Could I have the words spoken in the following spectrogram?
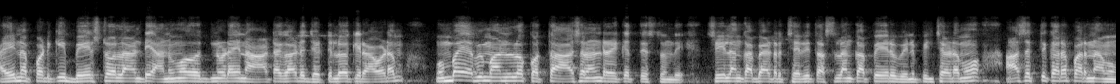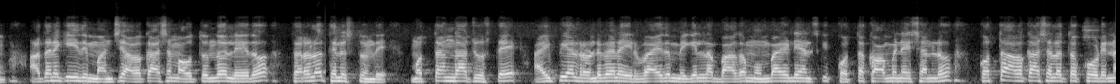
అయినప్పటికీ బేర్స్టో లాంటి అనుభవజ్ఞుడైన ఆటగాడు జట్టులోకి రావడం ముంబై అభిమానుల్లో కొత్త ఆశలను రేకెత్తిస్తుంది. శ్రీలంక బ్యాటర్ చరిత్ అస్లంక పేరు వినిపించడము ఆసక్తికర పరిణామం. అతనికి ఇది మంచి అవకాశం అవుతుందో లేదో త్వరలో తెలుస్తుంది. మొత్తంగా చూస్తే ఐపీఎల్ రెండు వేల ఇరవై ఐదు మిగిలిన భాగం ముంబై ఇండియన్స్కి కొత్త కాంబినేషన్లు కొత్త అవకాశాలతో కూడిన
